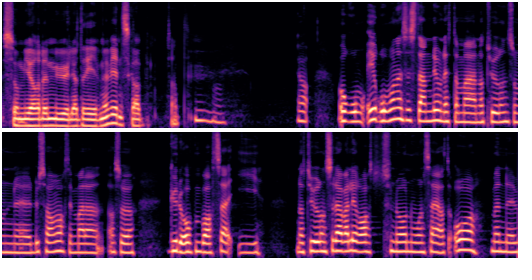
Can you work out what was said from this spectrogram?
som gjør det mulig å drive med vitenskap. Sant? Og rom, i romerne så stender det jo dette med naturen, som eh, du sa, Martin. Med den, altså, Gud åpenbart seg i naturen. Så det er veldig rart når noen sier at å, men eh,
